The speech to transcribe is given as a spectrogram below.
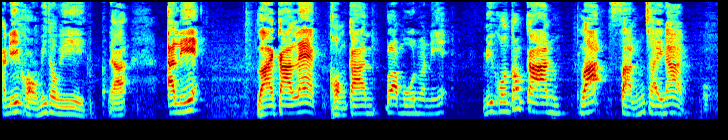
อันนี้ของพี่ทวีนะ อันนี้รายการแรกของการประมูลวันนี้ มีคนต้องการพระสันชัยนาทโอ้โห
